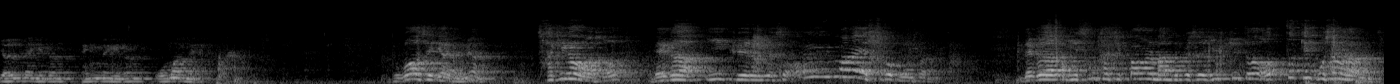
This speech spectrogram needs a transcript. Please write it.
10명이든 100명이든 5만 명. 누가 와서 얘기하냐면 자기가 와서 내가 이 교회를 위해서 얼마나 애쓰고 봉사하는지 내가 이 성탄식 빵을 만들기 위해서 일주일 동안 어떻게 고생을 하는지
